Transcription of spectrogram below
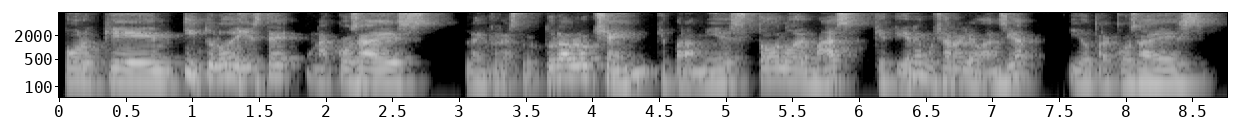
Porque, y tú lo dijiste, una cosa es la infraestructura blockchain, que para mí es todo lo demás, que tiene mucha relevancia, y otra cosa es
